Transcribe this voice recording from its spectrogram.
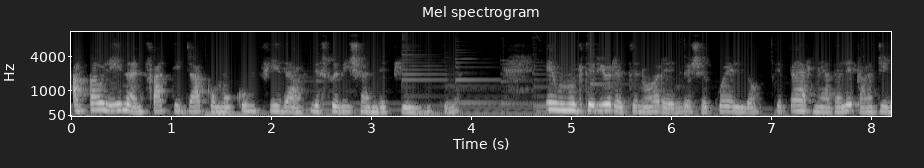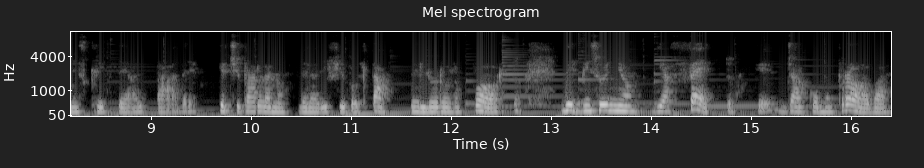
A Paolina infatti Giacomo confida le sue vicende più intime. E un ulteriore tenore è invece quello che permea dalle pagine scritte al padre, che ci parlano della difficoltà del loro rapporto, del bisogno di affetto che Giacomo prova,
